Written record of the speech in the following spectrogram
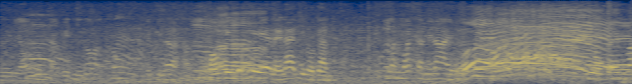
เลยเดี๋ยวลงจากเวทีก็ต้องไปกินแล้วล่ะครับ ของกินทุกพี่ไหนน่ากินกว่ากัน มันวัดกันไม่ได้เฮ้ยอยู่เป็นม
